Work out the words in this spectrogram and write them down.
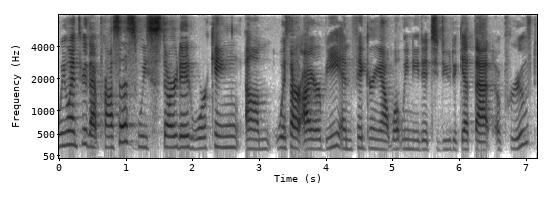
we went through that process. We started working um, with our IRB and figuring out what we needed to do to get that approved.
